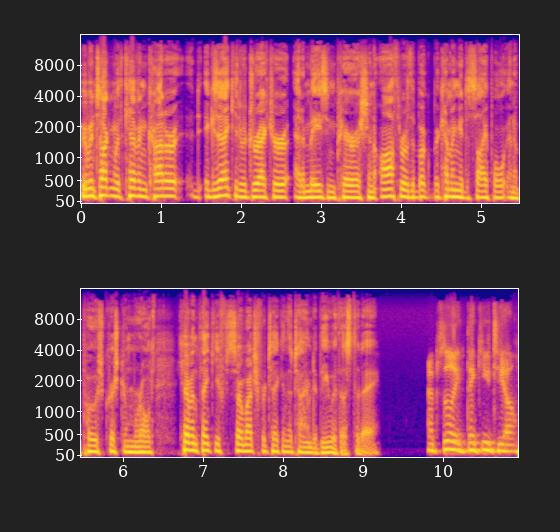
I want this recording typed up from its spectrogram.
We've been talking with Kevin Cotter, Executive Director at Amazing Parish and author of the book Becoming a Disciple in a Post Christian World. Kevin, thank you so much for taking the time to be with us today. Absolutely. Thank you, TL.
